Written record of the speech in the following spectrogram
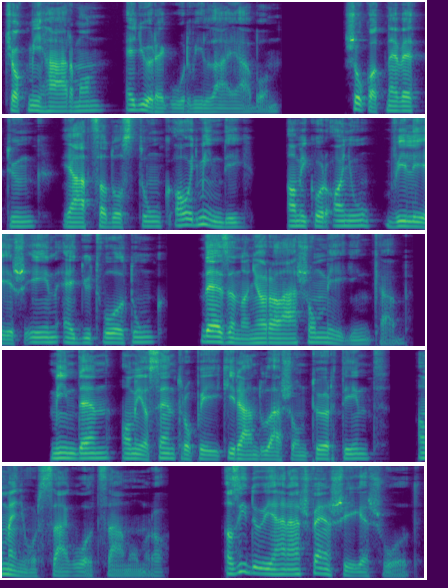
csak mi hárman, egy öreg úr villájában. Sokat nevettünk, játszadoztunk, ahogy mindig, amikor anyu, Vili és én együtt voltunk, de ezen a nyaraláson még inkább. Minden, ami a szentropéi kiránduláson történt, a mennyország volt számomra. Az időjárás fenséges volt,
